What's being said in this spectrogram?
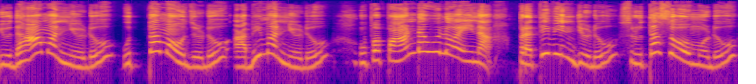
యుధామన్యుడు ఉత్తమౌజుడు అభిమన్యుడు ఉపపాండవులు అయిన ప్రతివింధ్యుడు శృతసోముడు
